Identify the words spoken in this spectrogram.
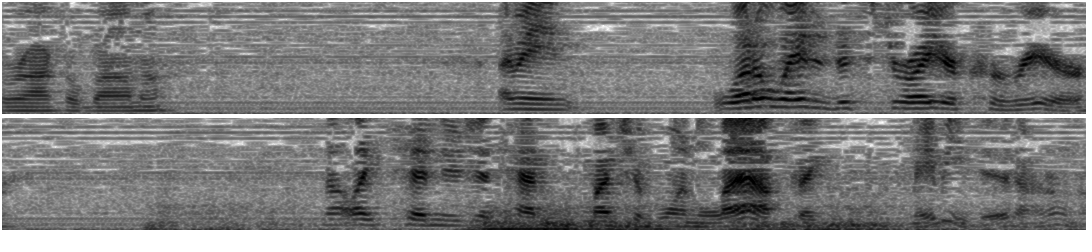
Barack Obama. I mean, what a way to destroy your career. Not like Ted Nugent had much of one left. Like, maybe he did, I don't know.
